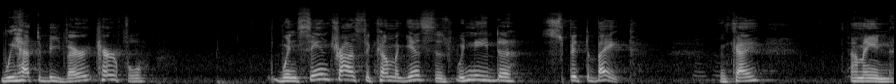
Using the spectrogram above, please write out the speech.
We have to be very careful. When sin tries to come against us, we need to spit the bait. Okay? I mean,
